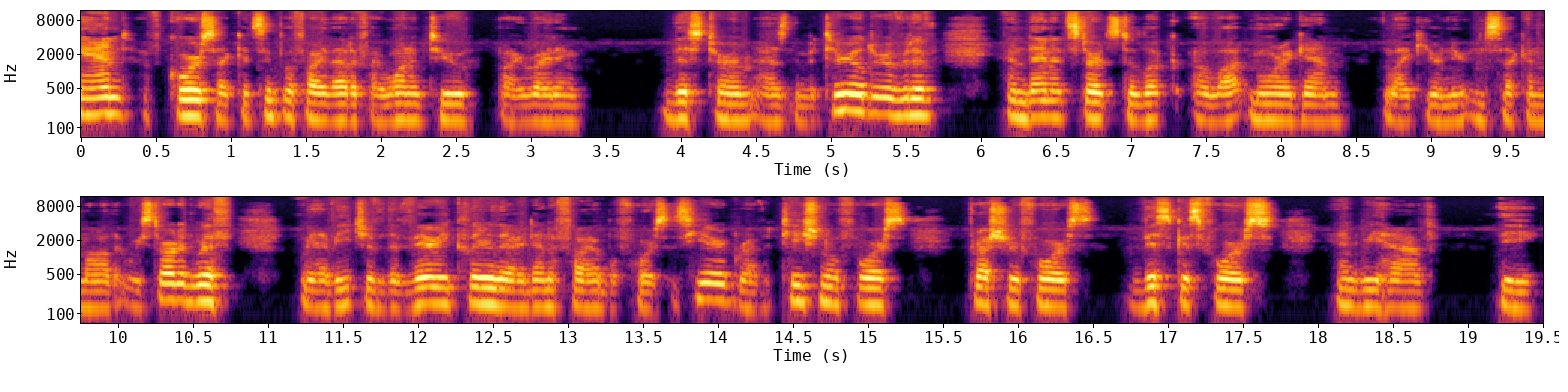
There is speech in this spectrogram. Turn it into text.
And of course I could simplify that if I wanted to by writing this term as the material derivative and then it starts to look a lot more again like your Newton's second law that we started with. We have each of the very clearly identifiable forces here, gravitational force, pressure force, viscous force, and we have the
